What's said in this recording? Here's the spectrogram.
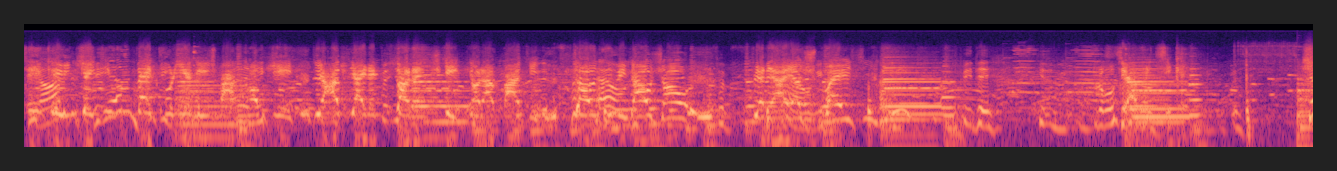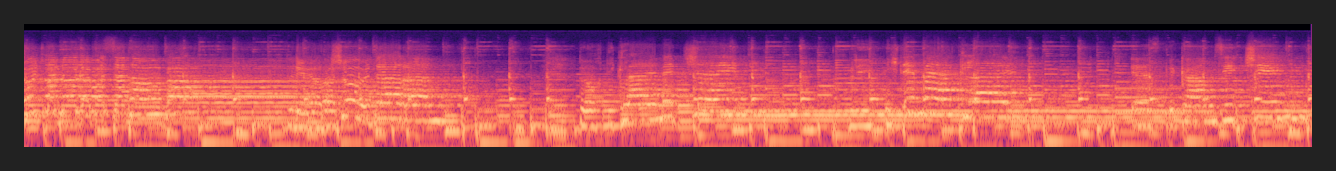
Sie ja, Gehen Sie weg von ihr, die Schwachkopfi! Sie haben Sie einen Sonnenstich oder was? Schauen Sie, wie ich ausschaue! Für der Eier speisen! Bitte, bloß... Sehr witzig. Schuld war nur der Bossa Nova, der war schuld daran. Doch die kleine Jane blieb nicht immer klein, erst bekam sie Jane.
